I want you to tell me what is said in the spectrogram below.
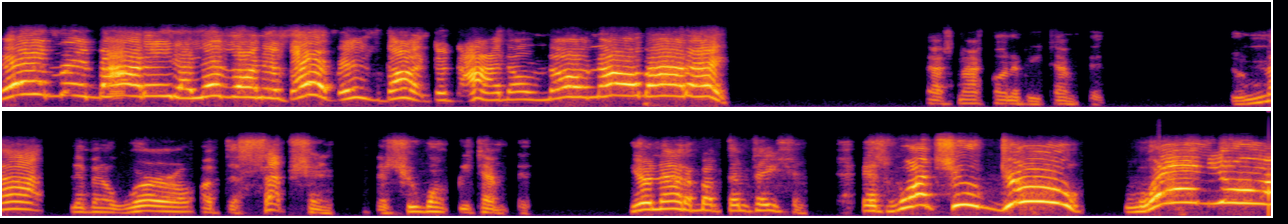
everybody that lives on this earth is going to, I don't know nobody that's not going to be tempted. Do not live in a world of deception that you won't be tempted. You're not above temptation. It's what you do when you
